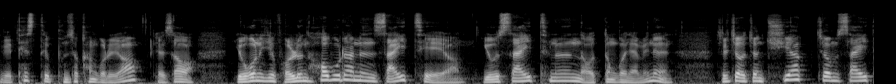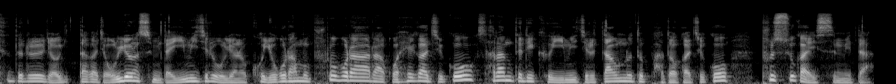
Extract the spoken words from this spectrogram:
이게 테스트 분석한 거를요. 그래서 요거는 이제 VulnHub라는 사이트예요. 요 사이트는 어떤 거냐면은 실제 어떤 취약점 사이트들을 여기다가 이제 올려놓습니다. 이미지를 올려놓고 요거를 한번 풀어보라 라고 해가지고 사람들이 그 이미지를 다운로드 받아 가지고 풀 수가 있습니다.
